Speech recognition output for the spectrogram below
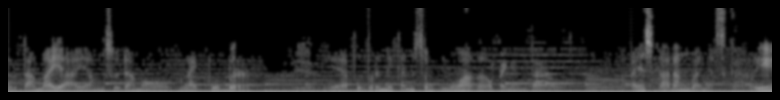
terutama ya yang sudah mau naik puber ya puber ini kan semua kalau pengen tahu makanya sekarang banyak sekali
